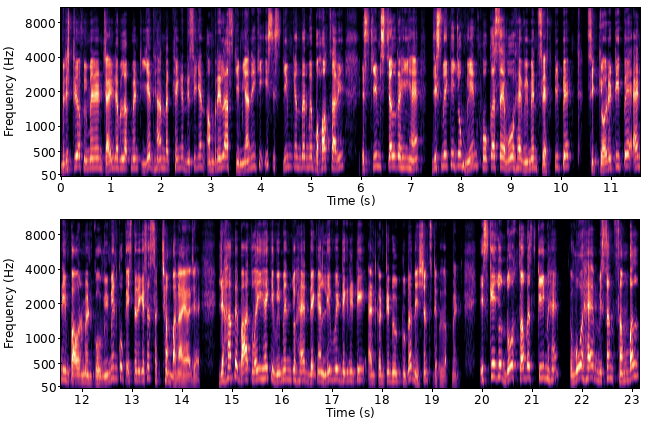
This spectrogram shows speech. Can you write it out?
ministry of women and child development ये ध्यान रखेंगे this is an umbrella scheme यानी कि इस स्कीम के अंदर में बहुत सारी स्कीम्स चल रही हैं, जिसमें कि जो मेन फोकस है, वो है वीमेन सेफ्टी पे सिक्योरिटी पे एंड एम्पावरमेंट को वीमेन को किस तरीके से सक्षम बनाया जाए। यहाँ पे बात वही है कि वीमेन जो है they can live with dignity and contribute to the nation's development इसके जो दो सब स्कीम हैं, वो है मिशन संबल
